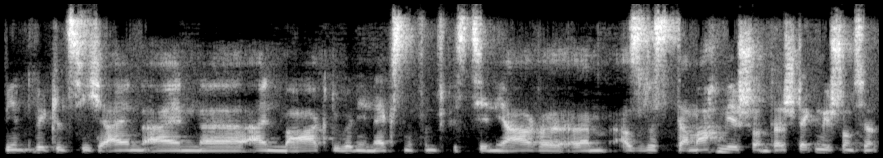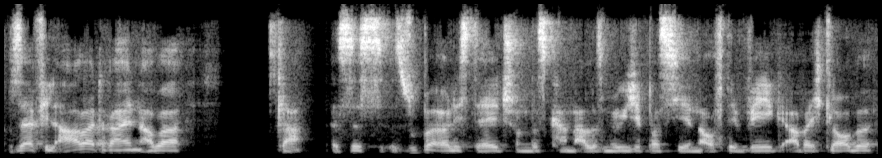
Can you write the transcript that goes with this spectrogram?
wie entwickelt sich ein, ein, äh, ein Markt über die nächsten fünf bis zehn Jahre. Ähm, also das, da machen wir schon, da stecken wir schon sehr viel Arbeit rein, aber klar, es ist super Early Stage und das kann alles Mögliche passieren auf dem Weg. Aber ich glaube,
